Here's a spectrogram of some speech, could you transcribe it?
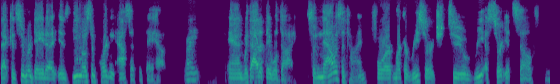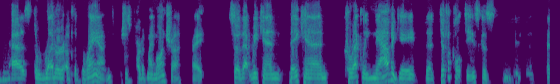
that consumer data is the most important asset that they have. Right. And without it, they will die. So now is the time for market research to reassert itself mm-hmm. as the rudder of the brand, which is part of my mantra, right? So that we can, they can correctly navigate the difficulties because uh,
